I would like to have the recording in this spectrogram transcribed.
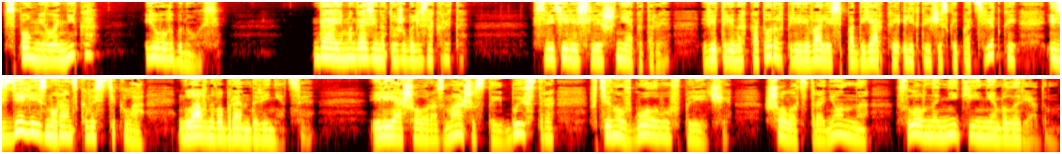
Вспомнила Ника и улыбнулась. Да, и магазины тоже были закрыты. Светились лишь некоторые — в витринах которых переливались под яркой электрической подсветкой изделия из муранского стекла, главного бренда Венеции. Илья шел размашисто и быстро, втянув голову в плечи, шел отстраненно, словно Ники не было рядом.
